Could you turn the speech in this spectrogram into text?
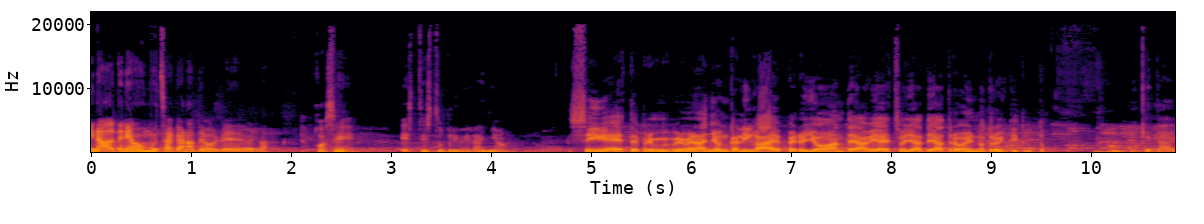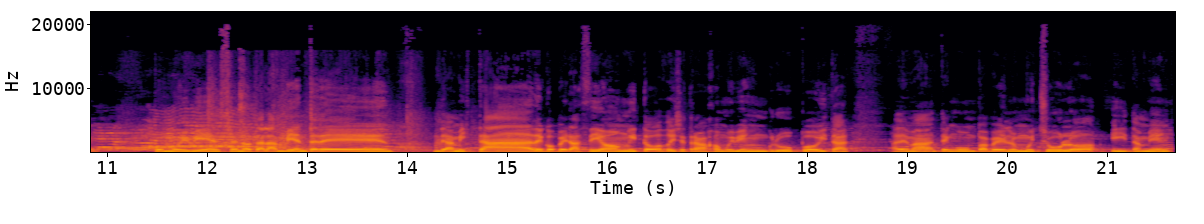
y nada, teníamos muchas ganas de volver, de verdad. José, ¿este es tu primer año? Sí, este es mi primer año en Caligae, pero yo antes había hecho ya teatro en otro instituto. ¿Y qué tal? Pues muy bien, se nota el ambiente de, amistad, de cooperación y todo, y se trabaja muy bien en grupo y tal. Además, tengo un papel muy chulo y también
